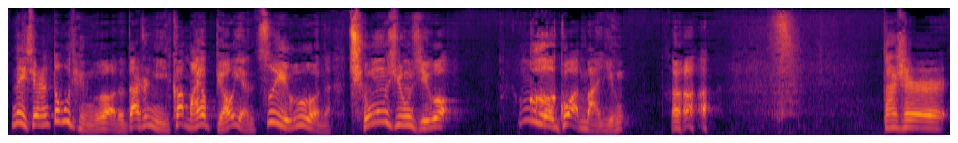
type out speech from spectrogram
那些人都挺恶的，但是你干嘛要表演罪恶呢？穷凶极恶，恶贯满盈，但是。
